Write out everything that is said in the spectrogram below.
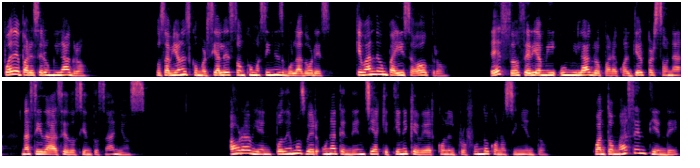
puede parecer un milagro. Los aviones comerciales son como cines voladores que van de un país a otro. Eso sería un milagro para cualquier persona nacida hace 200 años. Ahora bien, podemos ver una tendencia que tiene que ver con el profundo conocimiento. Cuanto más se entiende,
